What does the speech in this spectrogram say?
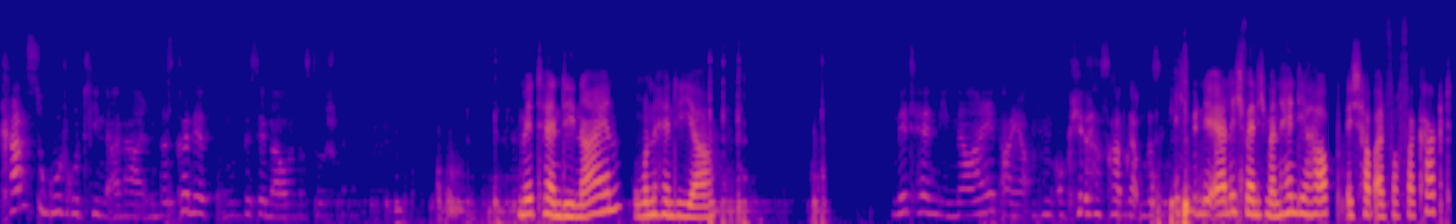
kannst du gut Routinen einhalten? Das könnte jetzt ein bisschen dauern, das zu besprechen. Mit Handy nein, ohne Handy ja. Mit Handy nein. Ah ja, mhm, okay, das hat gerade ein bisschen. Ich bin dir ehrlich, wenn ich mein Handy hab, ich hab einfach verkackt.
